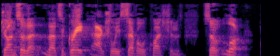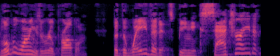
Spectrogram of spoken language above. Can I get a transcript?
John. So that that's a great, actually, several questions. So look, global warming is a real problem, but the way that it's being exaggerated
